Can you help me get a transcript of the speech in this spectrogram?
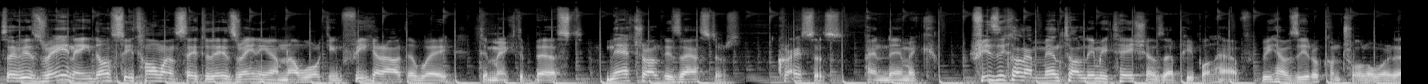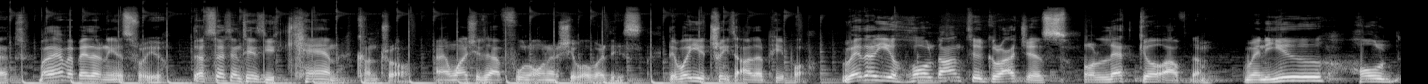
so if it's raining, don't sit home and say, Today it's raining, I'm not working. Figure out a way to make the best. Natural disasters, crisis, pandemic, physical and mental limitations that people have. We have zero control over that. But I have a better news for you. There are certain things you can control. I want you to have full ownership over this. The way you treat other people. Whether you hold on to grudges or let go of them, when you hold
